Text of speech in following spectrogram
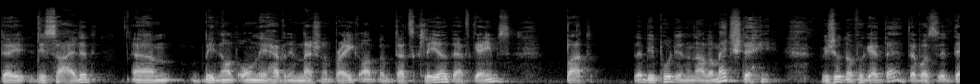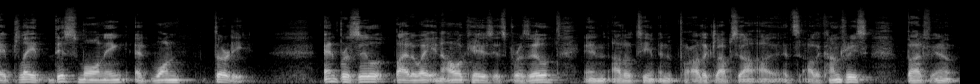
they decided um, we not only have an international break, uh, that's clear, they have games, but let me put in another match day. We should not forget that. There was they played this morning at 1.30. And Brazil, by the way, in our case, it's Brazil. In other team, and for other clubs, uh, uh, it's other countries. But you know,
